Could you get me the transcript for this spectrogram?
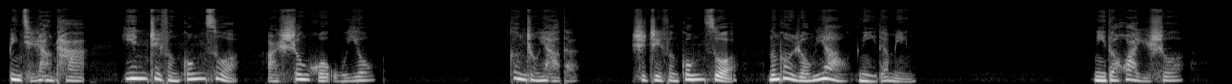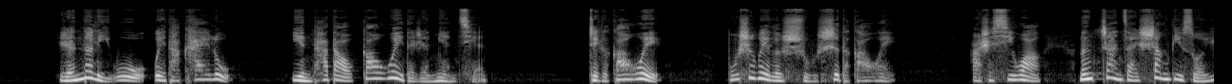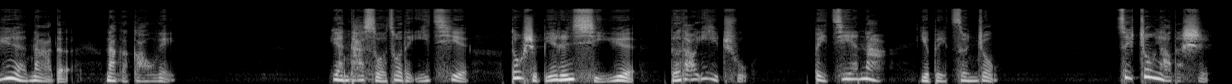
并且让他因这份工作而生活无忧。更重要的是，这份工作能够荣耀你的名。你的话语说。人的礼物为他开路，引他到高位的人面前。这个高位，不是为了属世的高位，而是希望能站在上帝所悦纳的那个高位。愿他所做的一切都使别人喜悦，得到益处，被接纳也被尊重。最重要的是，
